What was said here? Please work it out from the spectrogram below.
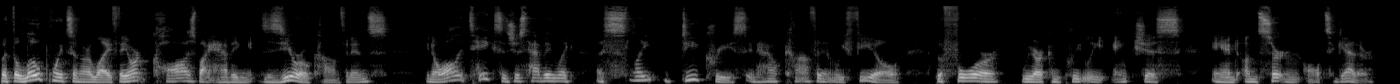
But the low points in our life, they aren't caused by having zero confidence. You know, all it takes is just having like a slight decrease in how confident we feel before we are completely anxious and uncertain altogether.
